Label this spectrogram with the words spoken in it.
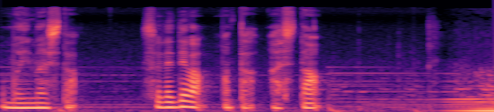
思いました。それではまた明日。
